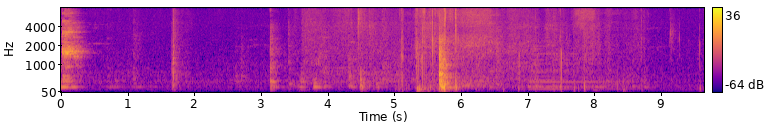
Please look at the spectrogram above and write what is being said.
Mm-hmm.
